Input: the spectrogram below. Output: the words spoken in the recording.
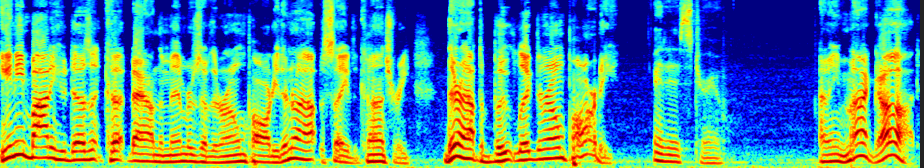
Anybody who doesn't cut down the members of their own party, they're not out to save the country. They're out to bootleg their own party. It is true. I mean, my God.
